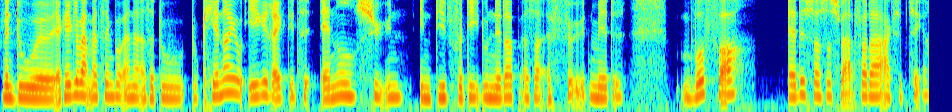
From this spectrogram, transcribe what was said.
Men du, øh, jeg kan ikke lade være med at tænke på, Anna, altså du, du kender jo ikke rigtigt til andet syn end dit, fordi du netop altså, er født med det. Hvorfor er det så så svært for dig at acceptere?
